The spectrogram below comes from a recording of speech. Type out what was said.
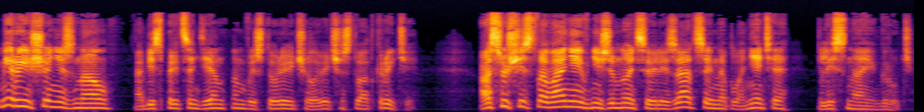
Мир еще не знал о беспрецедентном в истории человечества открытии о существовании внеземной цивилизации на планете Лесная грудь.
